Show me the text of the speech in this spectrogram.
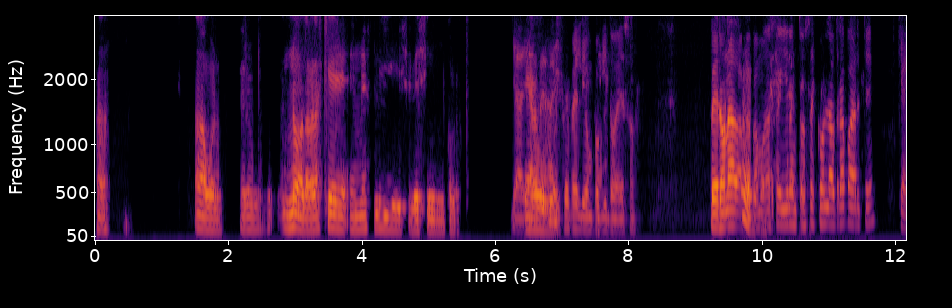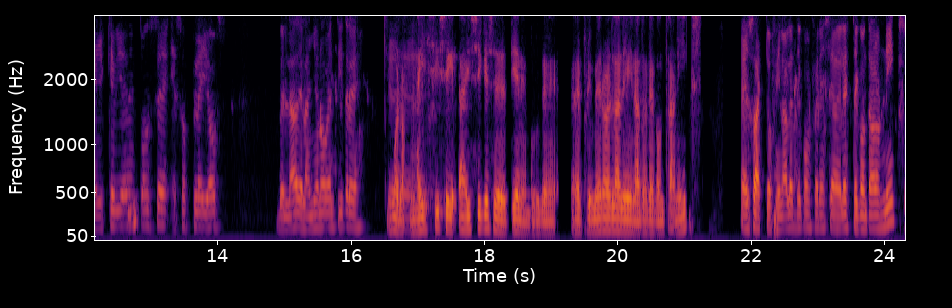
Ah. ah, bueno, pero no, la verdad es que en Netflix se ve sin corte. Ya, ya, pues, ahí se perdió un poquito eso. Pero nada, pues vamos a seguir entonces con la otra parte, que ahí es que vienen entonces esos playoffs, ¿verdad? Del año 93. Que... Bueno, ahí sí, ahí sí que se detiene, porque el primero es la eliminatoria contra Knicks. Exacto, finales de conferencia del Este contra los Knicks.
